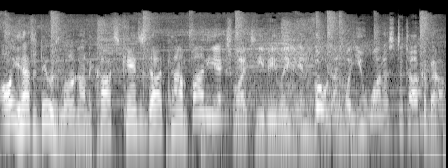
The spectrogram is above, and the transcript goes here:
All you have to do is log on to coxkansas.com, find the XYTV link, and vote on what you want us to talk about.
